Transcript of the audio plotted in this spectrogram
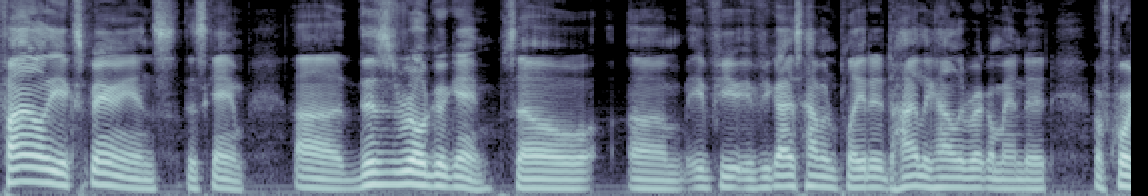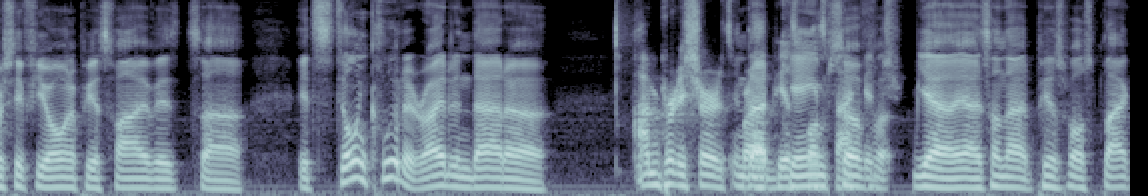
finally experience this game. Uh this is a real good game. So um if you if you guys haven't played it, highly highly recommend it. Of course, if you own a PS5, it's uh it's still included, right? In that uh I'm pretty sure it's in part that of PS game Plus stuff. package. yeah, yeah, it's on that PS Plus Black,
